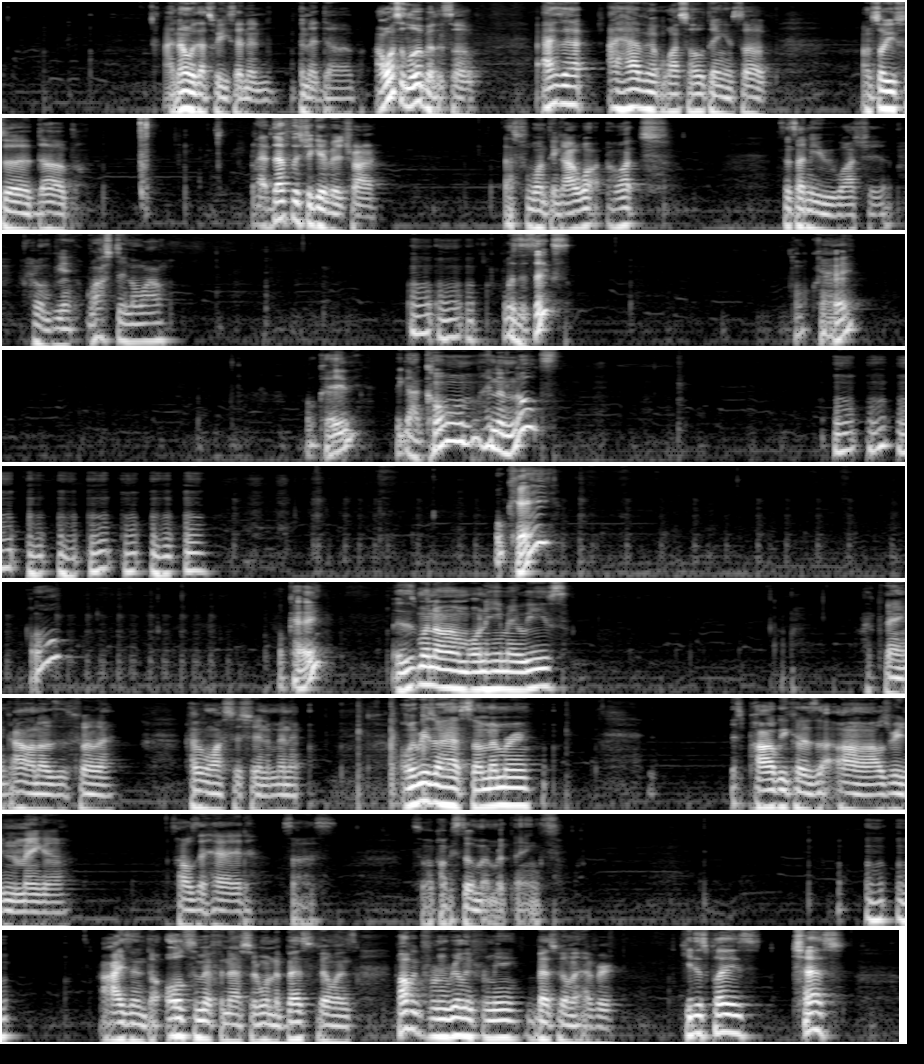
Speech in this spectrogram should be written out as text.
I know that's what he said in in the dub. I watched a little bit of the sub. I I haven't watched the whole thing in sub. I'm so used to the dub. I definitely should give it a try. That's one thing I, wa- watch. Since I need to watch it, I haven't watched it in a while. Mm-mm-mm. Was it six? Okay. Okay. They got Cone in the notes. Okay. Oh. Okay. Is this when um Orihime leaves? I think. I don't know this filler. I haven't watched this shit in a minute. Only reason I have some memory is probably because uh, I was reading the manga. So I was ahead. So I, was, so I probably still remember things. Mm-mm. Aizen, the ultimate finesser, one of the best villains. Probably for really for me, best villain ever. He just plays chess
